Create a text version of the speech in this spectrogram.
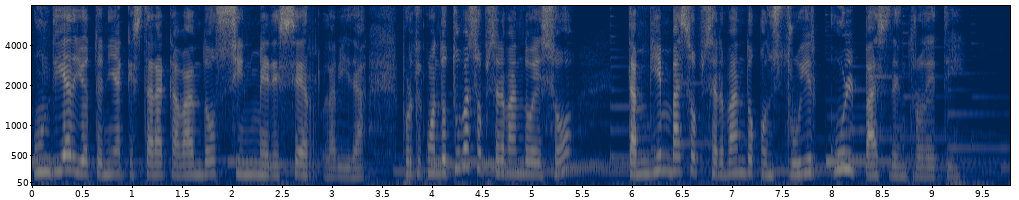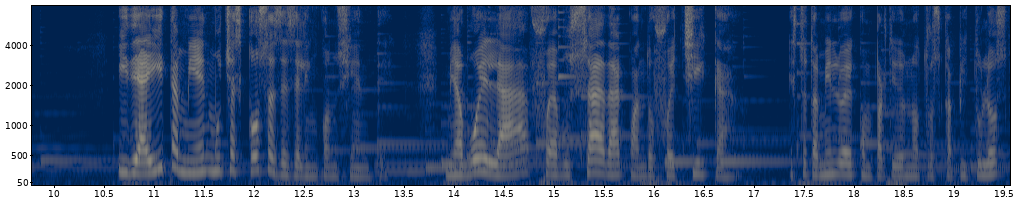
un día yo tenía que estar acabando sin merecer la vida. Porque cuando tú vas observando eso, también vas observando construir culpas dentro de ti. Y de ahí también muchas cosas desde el inconsciente. Mi abuela fue abusada cuando fue chica. esto también lo he compartido en otros capítulos,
